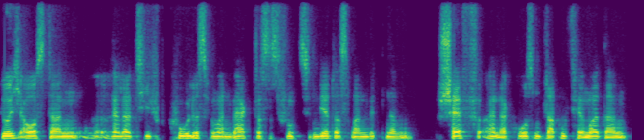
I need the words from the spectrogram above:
durchaus dann relativ cool ist, wenn man merkt, dass es funktioniert, dass man mit einem Chef einer großen Plattenfirma dann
